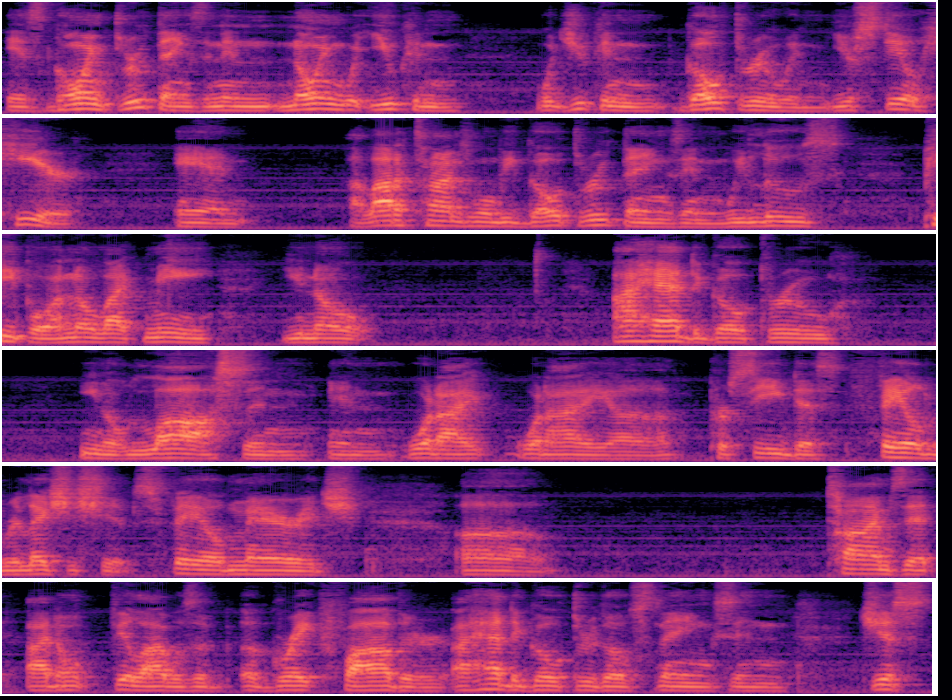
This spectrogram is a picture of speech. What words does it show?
is going through things and then knowing what you can what you can go through and you're still here. And a lot of times when we go through things and we lose people i know like me you know i had to go through you know loss and and what i what i uh, perceived as failed relationships failed marriage uh, times that i don't feel i was a, a great father i had to go through those things and just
